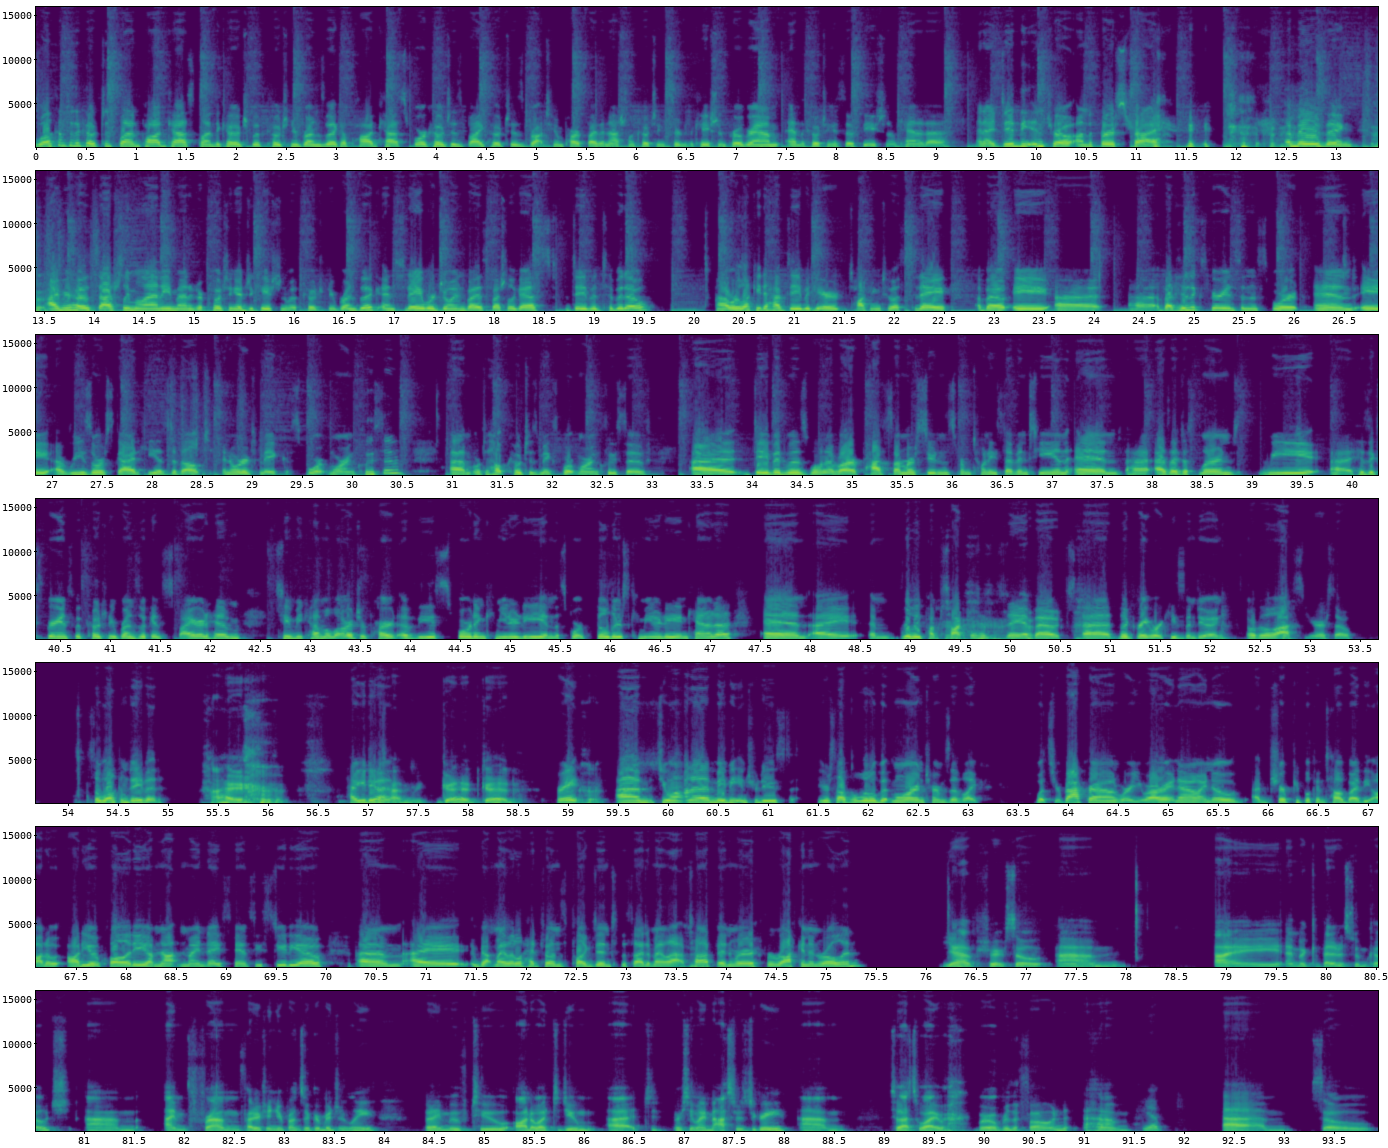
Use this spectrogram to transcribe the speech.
Welcome to the Coaches Plan podcast, Plan du coach with Coach New Brunswick, a podcast for coaches by coaches, brought to you in part by the National Coaching Certification Program and the Coaching Association of Canada. And I did the intro on the first try. Amazing. I'm your host, Ashley Milani, Manager of Coaching Education with Coach New Brunswick. And today we're joined by a special guest, David Thibodeau. Uh, we're lucky to have David here talking to us today about a uh, uh, about his experience in the sport and a, a, resource guide he has developed in order to make sport more inclusive um, or to help coaches make sport more inclusive. Uh, David was one of our past summer students from 2017, and uh, as I just learned, we uh, his experience with Coach New Brunswick inspired him to become a larger part of the sporting community and the sport builders community in Canada. And I am really pumped to talk to him today about uh, the great work he's been doing over the last year or so. So, welcome, David. Hi. How you doing? Thanks having me. Good. Good. Great. Um, do you want to maybe introduce yourself a little bit more in terms of like what's your background, where you are right now? I know I'm sure people can tell by the audio audio quality. I'm not in my nice fancy studio. Um, I've got my little headphones plugged into the side of my laptop, and we're we're rocking and rolling. Yeah, sure. So um, I am a competitive swim coach. Um, I'm from Fredericton, New Brunswick originally, but I moved to Ottawa to do uh, to pursue my master's degree. Um, so that's why we're over the phone. Um, yep. Um, so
